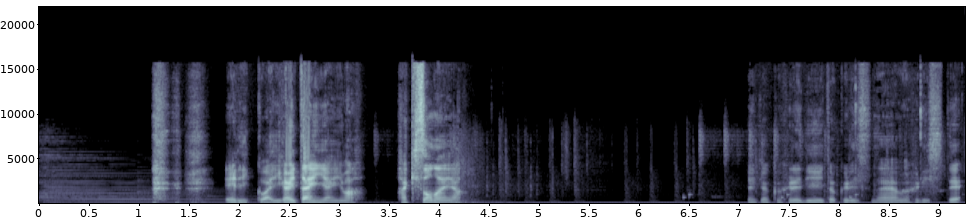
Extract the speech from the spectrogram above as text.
エリックは胃が痛いんや、今。吐きそうなんや。結局、フレディとクリス悩むふりして、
